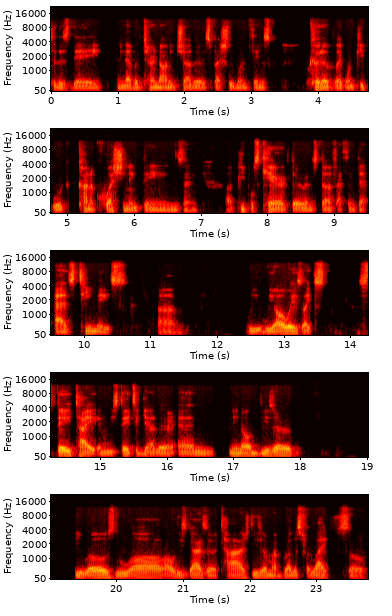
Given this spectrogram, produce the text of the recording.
to this day. We never turned on each other, especially when things could have, like when people were kind of questioning things and uh, people's character and stuff. I think that as teammates, um, we we always like stay tight and we stay together. And you know, these are D Rose, Luol, all these guys are Taj. These are my brothers for life. So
